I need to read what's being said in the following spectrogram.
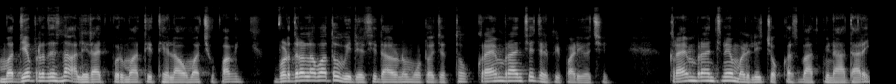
મધ્યપ્રદેશના અલીરાજપુરમાંથી થેલાઓમાં છુપાવી વડોદરા લવાતો વિદેશી દારૂનો મોટો જથ્થો ક્રાઇમ બ્રાન્ચે ઝડપી પાડ્યો છે. ક્રાઇમ બ્રાન્ચને મળેલી ચોક્કસ બાતમીના આધારે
